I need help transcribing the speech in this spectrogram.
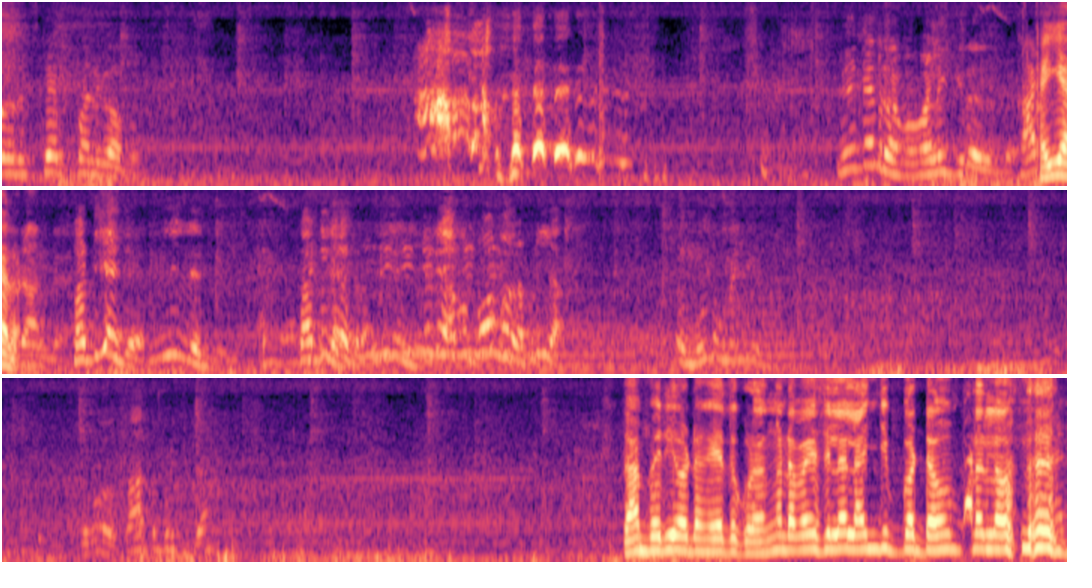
ஒரு ஸ்டெப் மலிவா போ நீ என்னடா இப்ப வலிக்கிறது? கையால. கட்டியாச்சு. கட்டியாச்சு. போமா அப்படியா? காத்து பிடிச்சா தான் பெரிய வட்டம் ஏற்றக்கூடாது எங்கள்ட வயசுல லஞ்சி பட்டம் படல வந்து தான்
